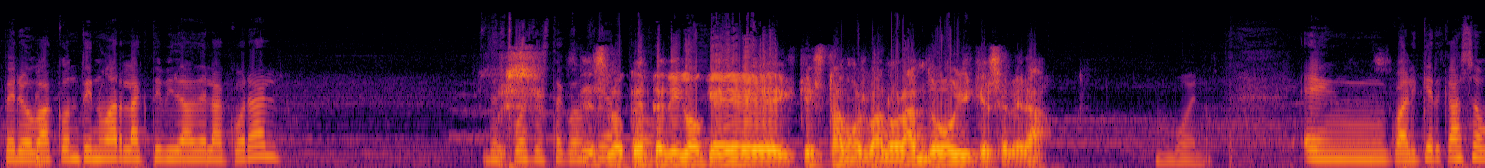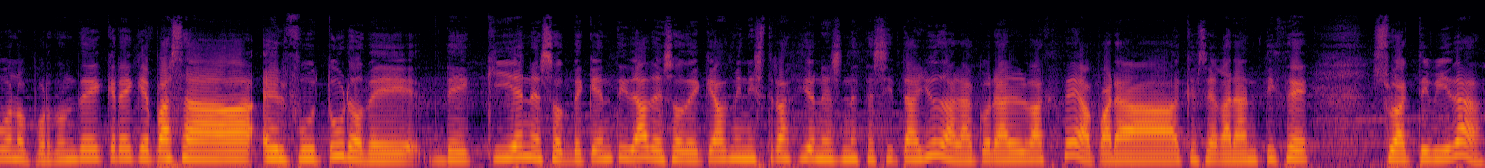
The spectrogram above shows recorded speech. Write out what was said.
¿Pero va a continuar la actividad de la Coral? Después de este concierto. Es lo que te digo que, que estamos valorando y que se verá. Bueno. En cualquier caso, bueno, ¿por dónde cree que pasa el futuro de, de quiénes o de qué entidades o de qué administraciones necesita ayuda la Coral Baxea para que se garantice su actividad?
